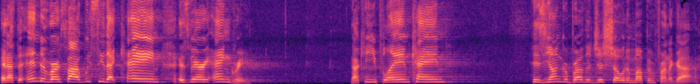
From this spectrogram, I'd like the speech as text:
And at the end of verse 5, we see that Cain is very angry. Now, can you blame Cain? His younger brother just showed him up in front of God,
